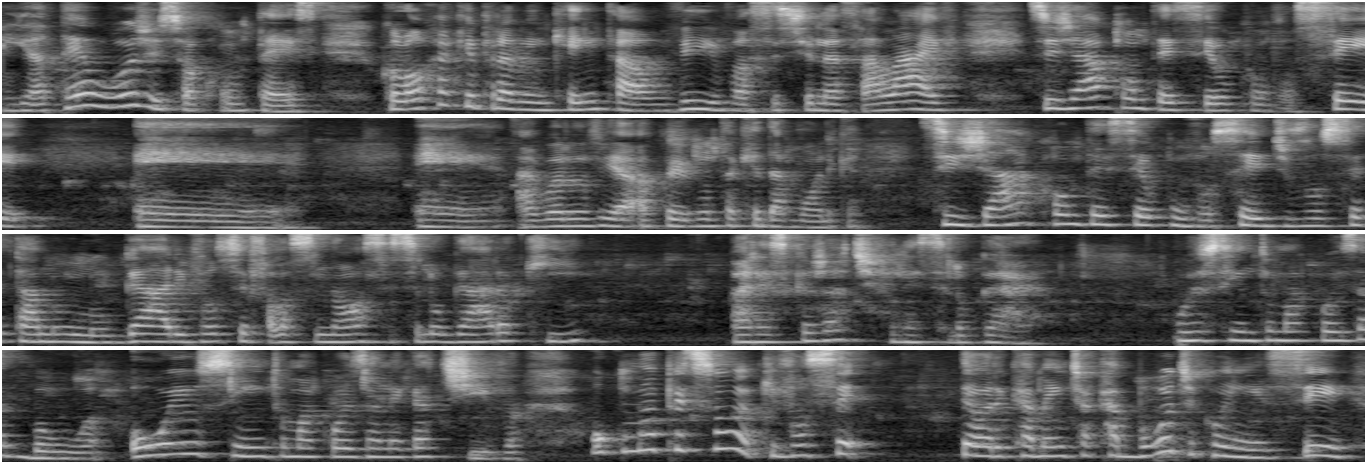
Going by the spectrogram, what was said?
E até hoje isso acontece. Coloca aqui para mim quem está ao vivo assistindo essa live, se já aconteceu com você. É, é, agora eu vi a pergunta aqui da Mônica. Se já aconteceu com você de você estar tá num lugar e você fala assim: nossa, esse lugar aqui, parece que eu já tive nesse lugar. Ou eu sinto uma coisa boa, ou eu sinto uma coisa negativa. Ou com uma pessoa que você teoricamente acabou de conhecer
